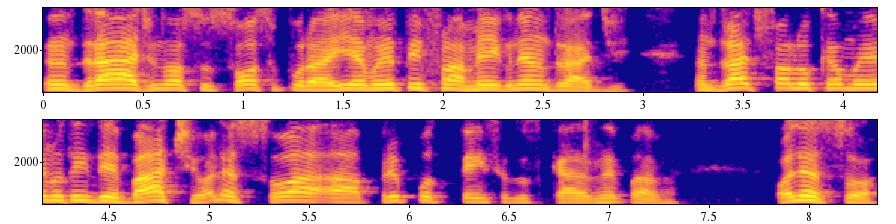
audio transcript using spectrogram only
Andrade, nosso sócio por aí. Amanhã tem Flamengo, né, Andrade? Andrade falou que amanhã não tem debate. Olha só a, a prepotência dos caras, né, Pava? Olha só,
